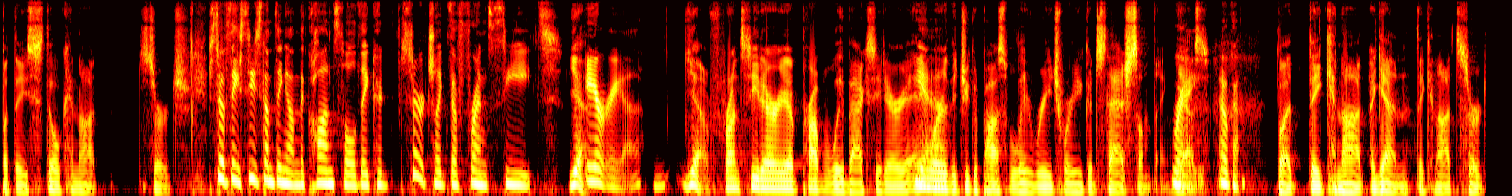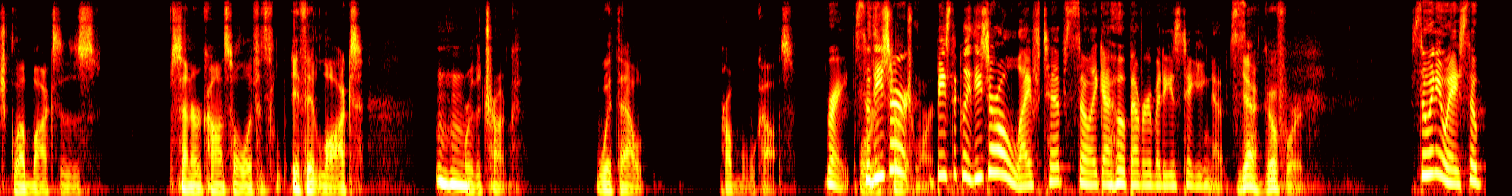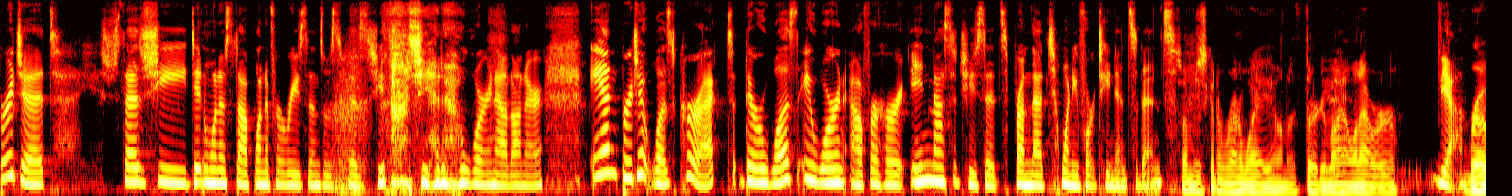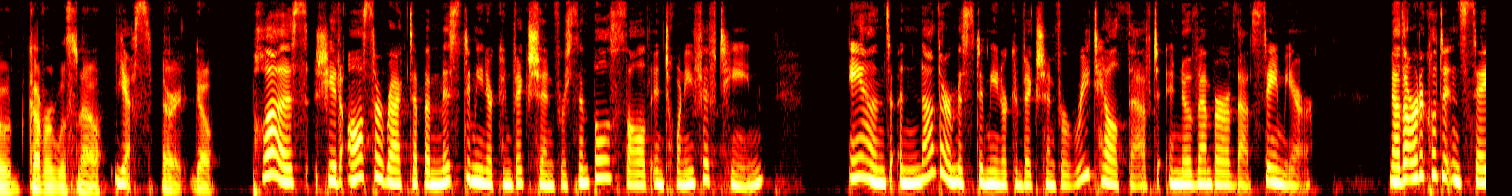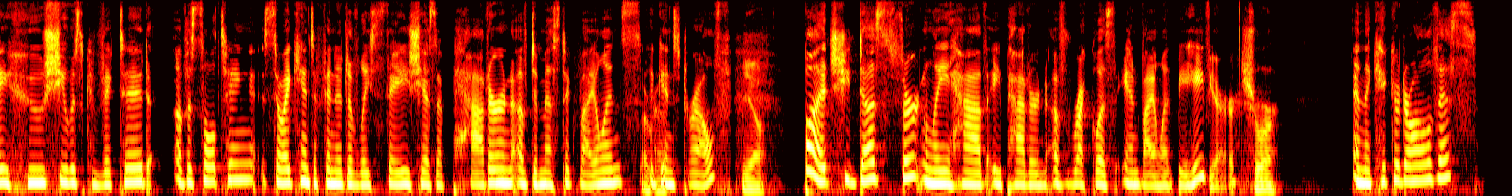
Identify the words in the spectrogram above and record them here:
But they still cannot search. So if they see something on the console, they could search like the front seat Yeah. area. Yeah, front seat area, probably back seat area, Yeah. anywhere that you could possibly reach where you could stash something. Right. Yes. Okay. But they cannot again, they cannot search glove boxes, center console if it's if it locks, hmm or the trunk without probable cause. Right. So these are warrant. basically these are all life tips. So like I hope everybody is taking notes. Yeah, go for it. So anyway, so Bridget says she didn't want to stop. One of her reasons was because she thought she had a warrant out on her. And Bridget was correct. There was a warrant out for her in Massachusetts from that 2014 incident. So I'm just going to run away on a 30 mile an hour Yeah. road covered with snow. Yes. All right, go. Plus, she had also racked up a misdemeanor conviction for simple assault in 2015 and another misdemeanor conviction for retail theft in November of that same year. Now, the article didn't say who she was convicted of assaulting, so I can't definitively say she has a pattern of domestic violence Okay. against Ralph, Yeah, but she does certainly have a pattern of reckless and violent behavior. sure. And the kicker to all of this,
